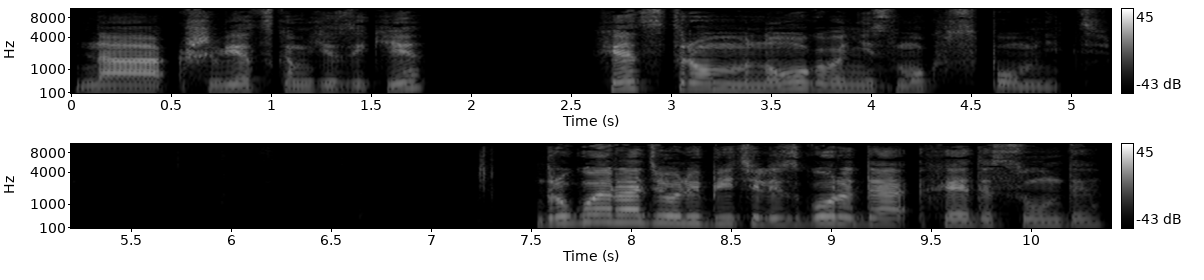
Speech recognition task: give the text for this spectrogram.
на шведском языке, Хедстром многого не смог вспомнить. Другой радиолюбитель из города Хедесунде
